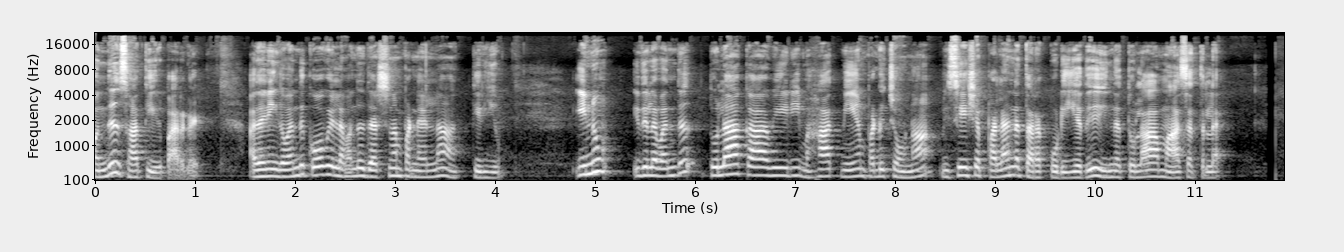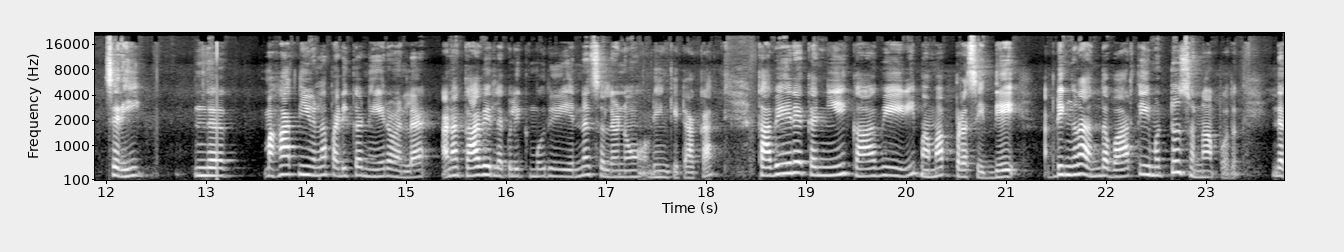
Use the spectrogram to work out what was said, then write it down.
வந்து சாத்தியிருப்பார்கள். அதை நீங்கள் வந்து கோவிலில் வந்து தரிசனம் பண்ணலாம் தெரியும். இன்னும் இதில் வந்து துலா காவேரி மகாத்மியம் படித்தோன்னா விசேஷ பலனை தரக்கூடியது இந்த துலா மாதத்தில் சரி இந்த மகாத்மியம்லாம் படிக்க நேரம் இல்லை. ஆனால் காவேரியில் குளிக்கும்போது என்ன சொல்லணும் அப்படின்னு கேட்டாக்கா கவேர கன்னியே காவேரி மம பிரசித்தே அப்படிங்கிற அந்த வார்த்தையை மட்டும் சொன்னால் போதும். இந்த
